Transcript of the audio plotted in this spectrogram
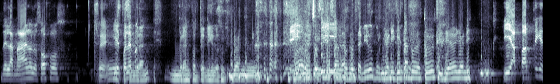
de la mano, los ojos. Sí. este el es un gran, un gran contenido. Sí, No, de hecho, sí, sí, es un gran contenido porque Johnny, ¿qué tantos estudios hicieron, Johnny? y aparte que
